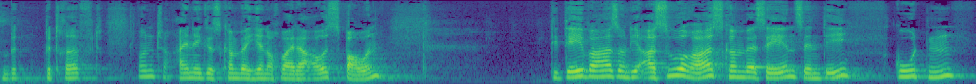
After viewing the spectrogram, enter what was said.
hm, betrifft. Und einiges können wir hier noch weiter ausbauen. Die Devas und die Asuras, können wir sehen, sind die guten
